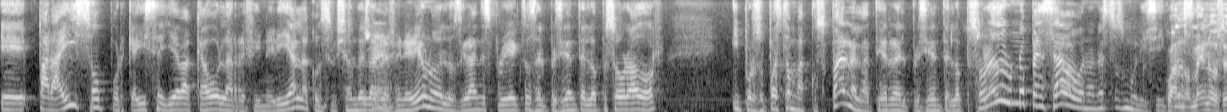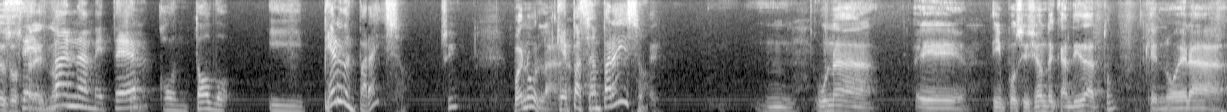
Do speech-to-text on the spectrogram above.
Eh, Paraíso, porque ahí se lleva a cabo la refinería, la construcción de la refinería, uno de los grandes proyectos del presidente López Obrador y por supuesto Macuspana, la tierra del presidente López Obrador. Uno pensaba, bueno, en estos municipios. Cuando menos esos se van a meter con todo y pierden paraíso. Sí. Bueno, la. ¿Qué pasó en paraíso? Mm, una eh, imposición de candidato que no era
